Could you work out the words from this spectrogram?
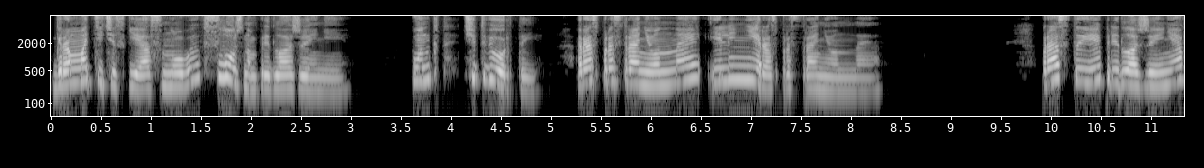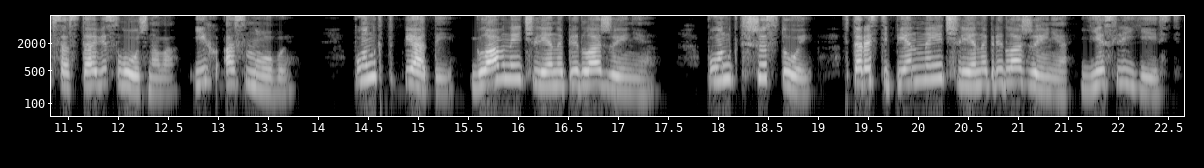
Грамматические основы в сложном предложении. Пункт 4. Распространенное или нераспространенное. Простые предложения в составе сложного, их основы. Пункт 5. Главные члены предложения. Пункт 6. Второстепенные члены предложения, если есть.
